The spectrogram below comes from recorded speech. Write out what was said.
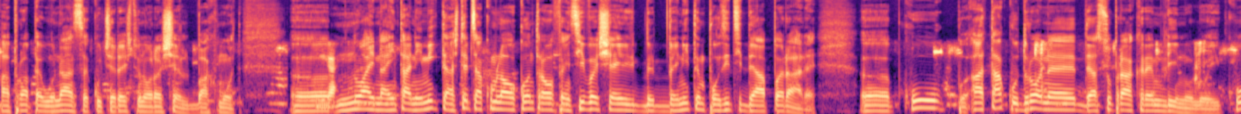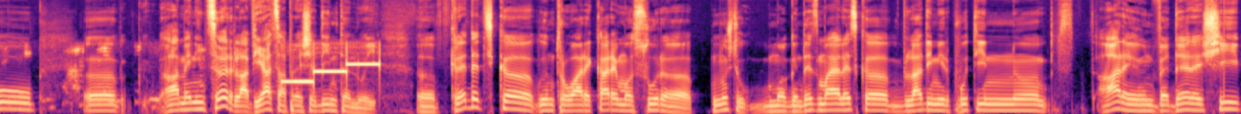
aproape un an să cucerești un orășel, Bahmut. Uh, Da. Nu ai înaintat nimic, te aștepți acum la o contraofensivă și ai venit în poziții de apărare. Uh, Cu atac cu drone deasupra Kremlinului, cu uh, amenințări la viața președintelui. Uh, Credeți că, într-o oarecare măsură, nu știu, mă gândesc mai ales că Vladimir Putin uh, are în vedere și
